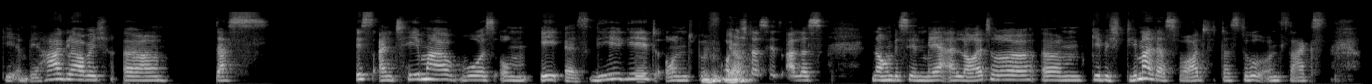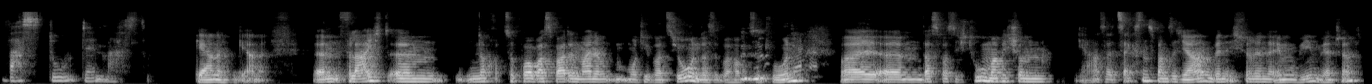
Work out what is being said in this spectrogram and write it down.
GmbH, glaube ich. Äh, das ist ein Thema, wo es um ESG geht. Und mhm, bevor ja. ich das jetzt alles noch ein bisschen mehr erläutere, ähm, gebe ich dir mal das Wort, dass du uns sagst, was du denn machst. Gerne, gerne. Ähm, vielleicht ähm, noch zuvor, was war denn meine Motivation, das überhaupt mhm, zu tun? Gerne. Weil ähm, das, was ich tue, mache ich schon, ja, seit 26 Jahren bin ich schon in der Immobilienwirtschaft.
